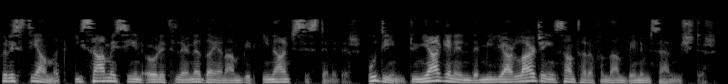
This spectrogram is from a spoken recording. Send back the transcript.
Hristiyanlık, İsa Mesih'in öğretilerine dayanan bir inanç sistemidir. Bu din, dünya genelinde milyarlarca insan tarafından benimsenmiştir.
